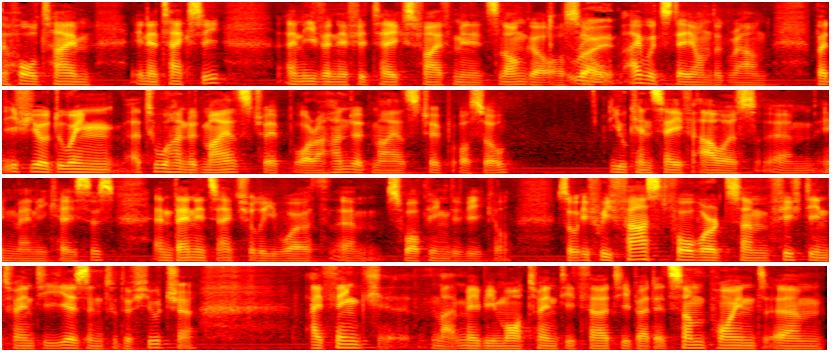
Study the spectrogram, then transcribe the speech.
the whole time in a taxi. And even if it takes five minutes longer or so, Right. I would stay on the ground. But if you're doing a 200 miles trip or a 100 miles trip or so, you can save hours um, in many cases, and then it's actually worth um, swapping the vehicle. So if we fast forward some 15, 20 years into the future, I think uh, maybe more 20, 30, but at some point um,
